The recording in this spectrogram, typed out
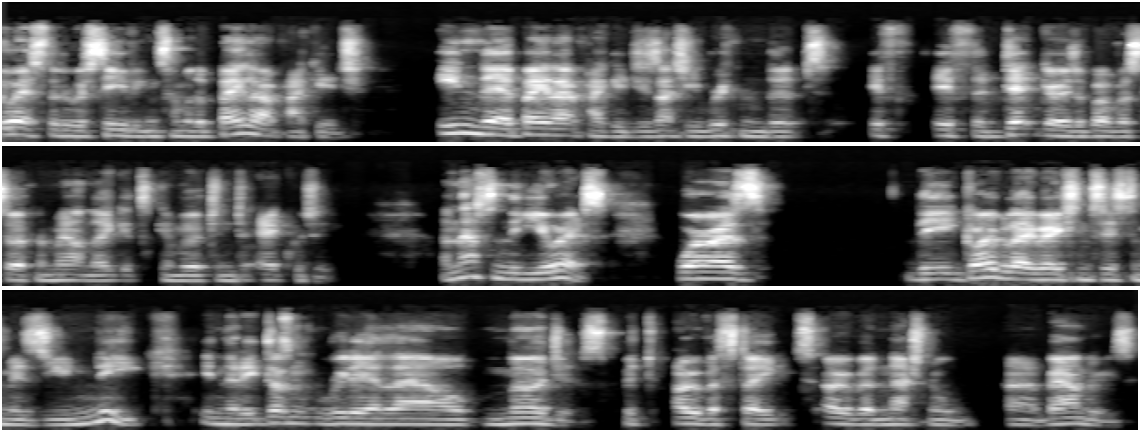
US that are receiving some of the bailout package. In their bailout package is actually written that if if the debt goes above a certain amount, that gets converted into equity and that's in the US. Whereas the global aviation system is unique in that it doesn't really allow mergers over states, over national uh, boundaries.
